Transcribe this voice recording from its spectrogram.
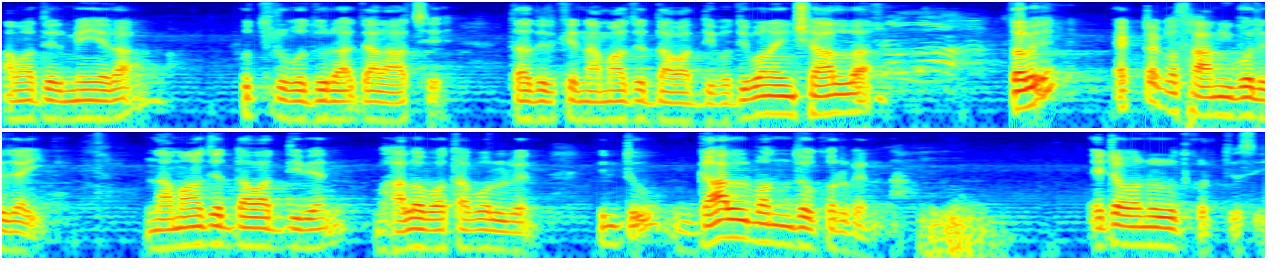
আমাদের মেয়েরা পুত্রবধূরা যারা আছে, তাদেরকে নামাজের দাওয়াত দিব। দিব না ইনশাআল্লাহ? তবে একটা কথা আমি বলে যাই, নামাজের দাওয়াত দিবেন, ভালো কথা বলবেন, কিন্তু গাল বন্ধ করবেন না। এটা অনুরোধ করতেছি,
